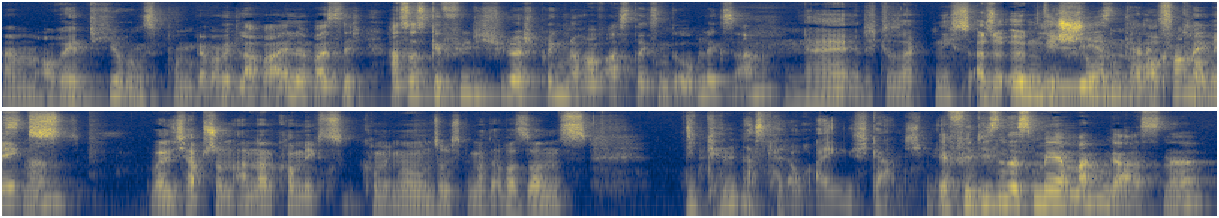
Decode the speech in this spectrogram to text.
ähm, Orientierungspunkt. Aber mittlerweile, weiß nicht, hast du das Gefühl, die Schüler springen noch auf Asterix und Obelix an? nee, ehrlich gesagt nicht. so. Also irgendwie Die schon keine auf Comics, ne? Comics, weil ich habe schon anderen Comics, Comic mal im Unterricht gemacht, aber sonst, die kennen das halt auch eigentlich gar nicht mehr. Ja, für die sind das mehr Mangas, ne?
